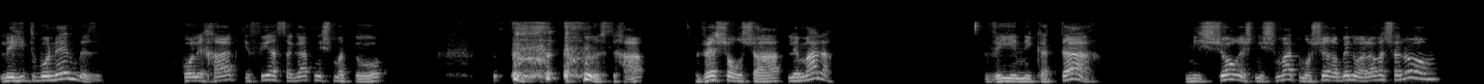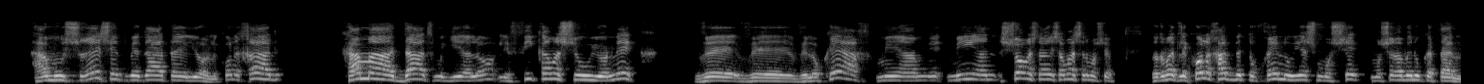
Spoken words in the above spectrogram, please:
להתבונן בזה. כל אחד כפי השגת נשמתו, סליחה, ושורשה למעלה. ויניקתה משורש נשמת משה רבנו עליו השלום, המושרשת בדעת העליון. לכל אחד, כמה דעת מגיע לו, לפי כמה שהוא יונק ו- ו- ולוקח משורש הנשמה של משה. זאת אומרת, לכל אחד בתוכנו יש משה, משה רבנו קטן,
